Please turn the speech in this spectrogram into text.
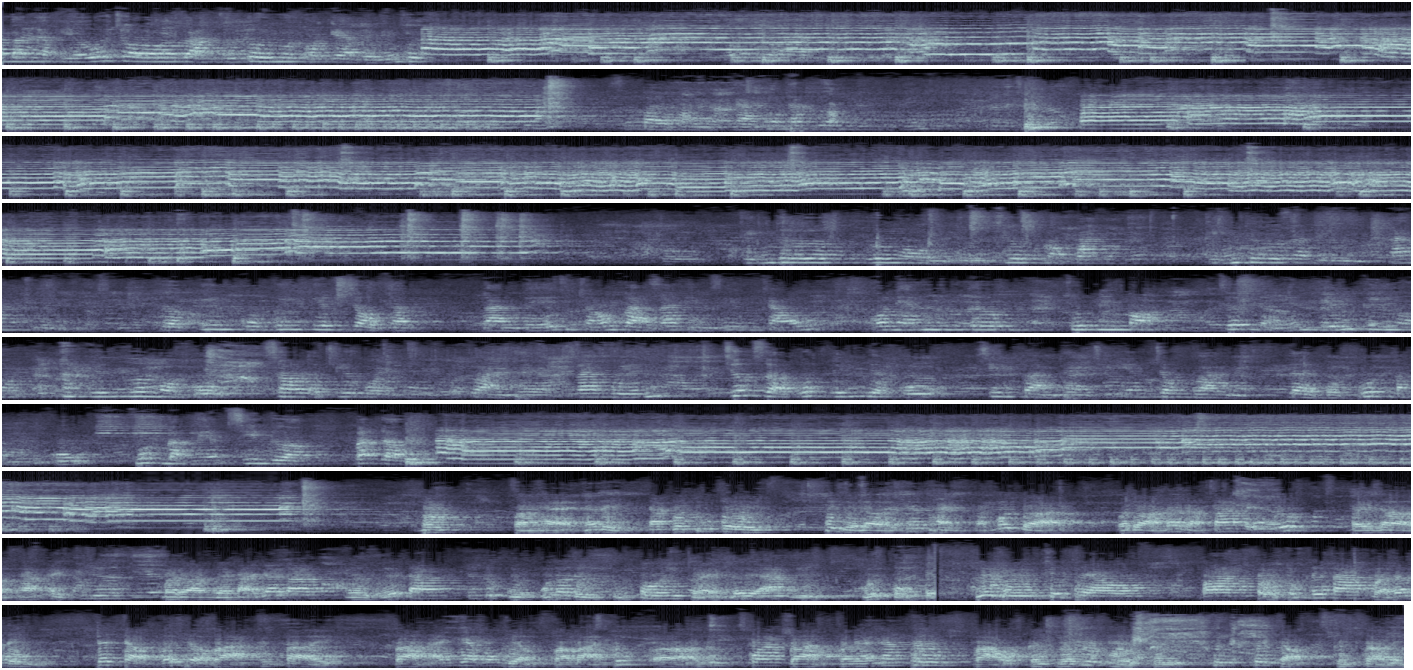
ban nhạc hiếu cho đoàn chúng tôi một quả kèn để viếng cụ. Kính thưa hương hồn của Trương Ngọc Văn, kính thưa gia đình tang chủ được tin cùng vi tiên chầu Phật đoàn tế cho cháu và gia đình riêng cháu có nén hương thơm chút mọn trước là đến viếng kinh hồn viếng hương một cụ, sau là chia buồn cùng với toàn thể gia quyến. Trước giờ phút vĩnh biệt cụ, xin toàn thể chị em trong đoàn để một phút mặc niệm cụ. Phút mặc niệm xin được bắt đầu. À. xin gửi thành cả một đoàn và đoàn đã làm ta uống nước. Bây giờ sáng ngày kia, mà đoàn về tại gia tăng người lễ tang trên đức cuộc của gia đình chúng tôi về nơi an nghỉ cuối cùng. Nhiệm vụ tiếp theo, ban tổ chức lễ tang và gia đình trân trọng với thiệu và kính mời đoàn anh em công việc và bà trúc ở vinh quang. Đoàn có lẽ nhang thương vào kính viếng hương người xin trân trọng kính mời.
